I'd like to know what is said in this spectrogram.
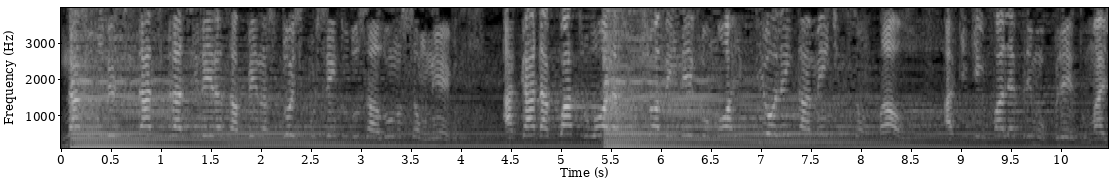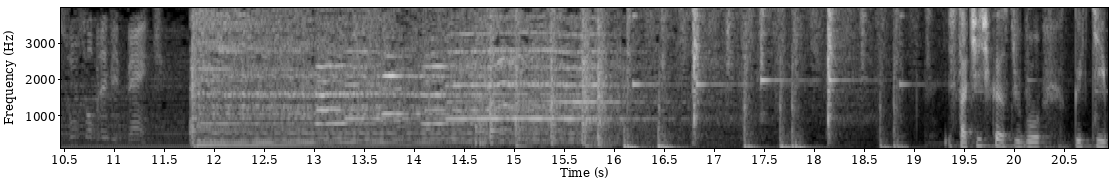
Nas universidades brasileiras, apenas 2% dos alunos são negros. A cada quatro horas, um jovem negro morre violentamente em São Paulo. Aqui quem fala é Primo Preto, mais um sobrevivente. estatísticas, tipo, que,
